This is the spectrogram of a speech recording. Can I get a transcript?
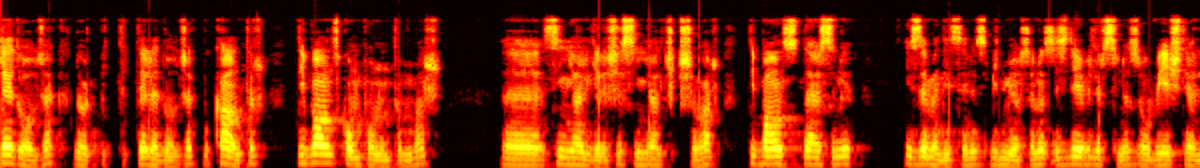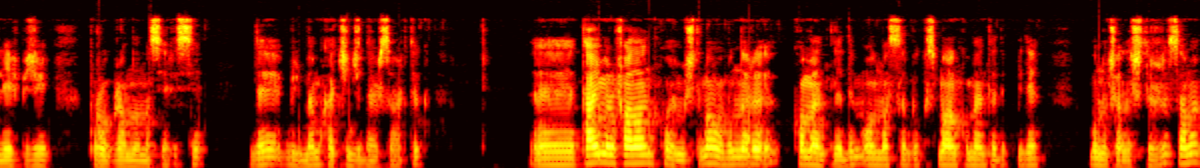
LED olacak, 4 bitlik LED olacak. Bu counter, debounce komponentim var. Ee, sinyal girişi, sinyal çıkışı var. Debounce dersini izlemediyseniz, bilmiyorsanız izleyebilirsiniz. O VHDL FPGA programlama serisi de bilmem kaçıncı ders artık. E, timer falan koymuştum ama bunları commentledim. Olmazsa bu kısmı uncomment edip bir de bunu çalıştırırız ama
